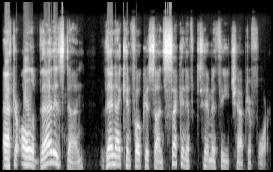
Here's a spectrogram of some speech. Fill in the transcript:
After all of that is done, then I can focus on 2nd of Timothy chapter 4.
